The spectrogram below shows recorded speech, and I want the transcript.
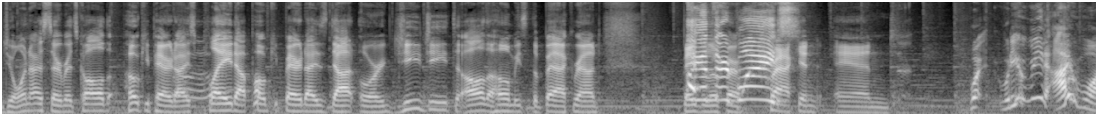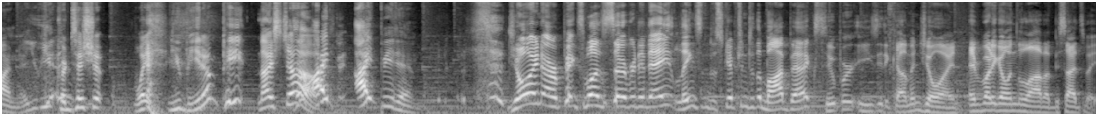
join our server. It's called Poke Paradise. Uh. Play.pokeparadise.org. GG to all the homies in the background. I got third place! Kraken, and What? What do you mean? I won? Are you kidding? Petition. Wait, you beat him, Pete? Nice No, job. I, I beat him. join our Pixmon server today. Links in the description to the mod pack. Super easy to come and join. Everybody go in the lava besides me.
